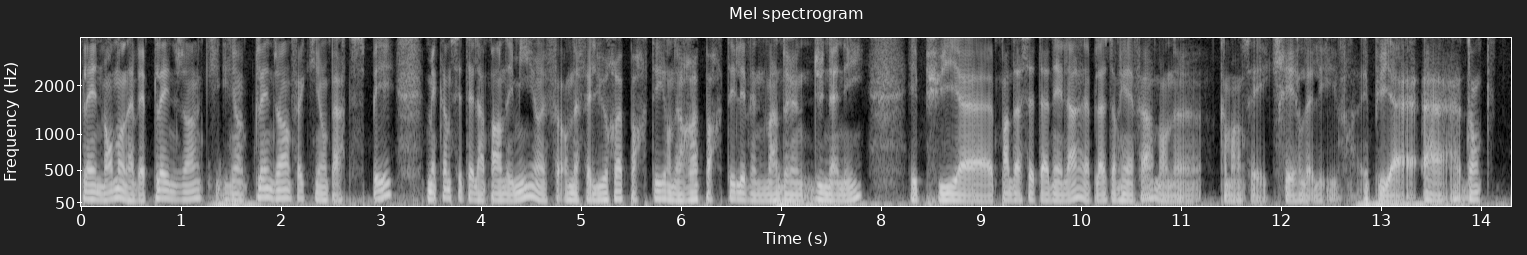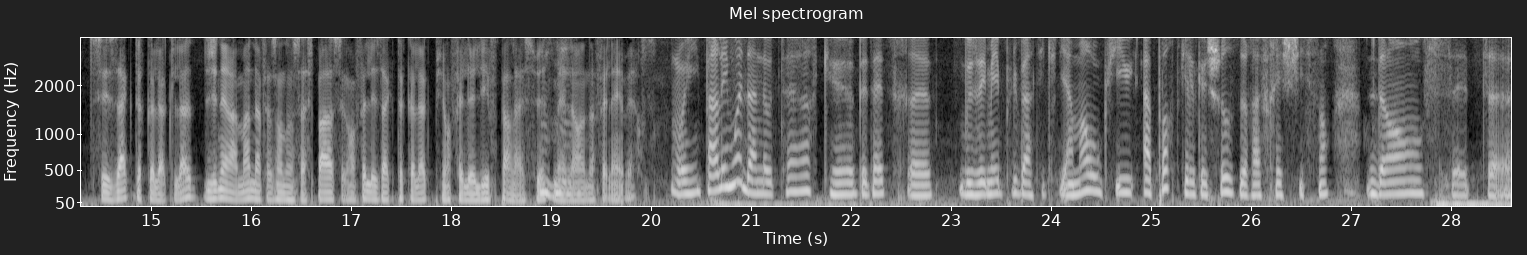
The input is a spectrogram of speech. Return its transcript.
plein de monde. On avait plein de gens qui, ont, plein de gens, en fait, qui ont participé. Mais comme c'était la pandémie, on a, fallu reporter, on a reporté l'événement d'une année. Et puis, pendant cette année-là, à la place de rien faire, ben, on a commencé à écrire le livre. Et puis, donc, ces actes de colloque-là, généralement, de la façon dont ça se passe, on fait les actes de colloque puis on fait le livre par la suite, mais mhm. là, on a fait l'inverse. Oui. Parlez-moi d'un auteur que peut-être euh, vous aimez plus particulièrement ou qui apporte quelque chose de rafraîchissant dans cette. Euh,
